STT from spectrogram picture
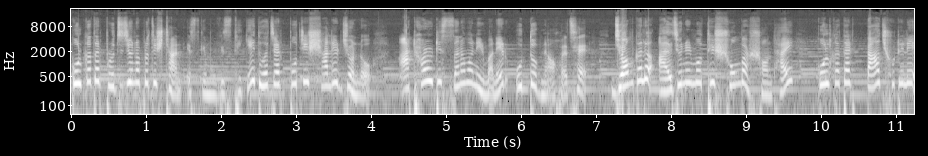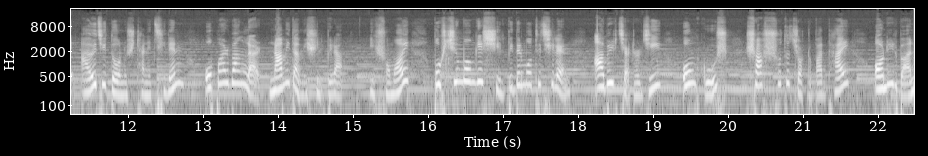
কলকাতার প্রযোজনা প্রতিষ্ঠান এসকে মুভিজ থেকে দু হাজার পঁচিশ সালের জন্য আঠারোটি সিনেমা নির্মাণের উদ্যোগ নেওয়া হয়েছে। জমকালো আয়োজনের মধ্যে সোমবার সন্ধ্যায় কলকাতার তাজ হোটেলে আয়োজিত অনুষ্ঠানে ছিলেন ওপার বাংলার নামি দামি শিল্পীরা। এ সময় পশ্চিমবঙ্গের শিল্পীদের মধ্যে ছিলেন আবির চ্যাটার্জি, অঙ্কুশ, শাশ্বত চট্টোপাধ্যায়, অনির্বাণ,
